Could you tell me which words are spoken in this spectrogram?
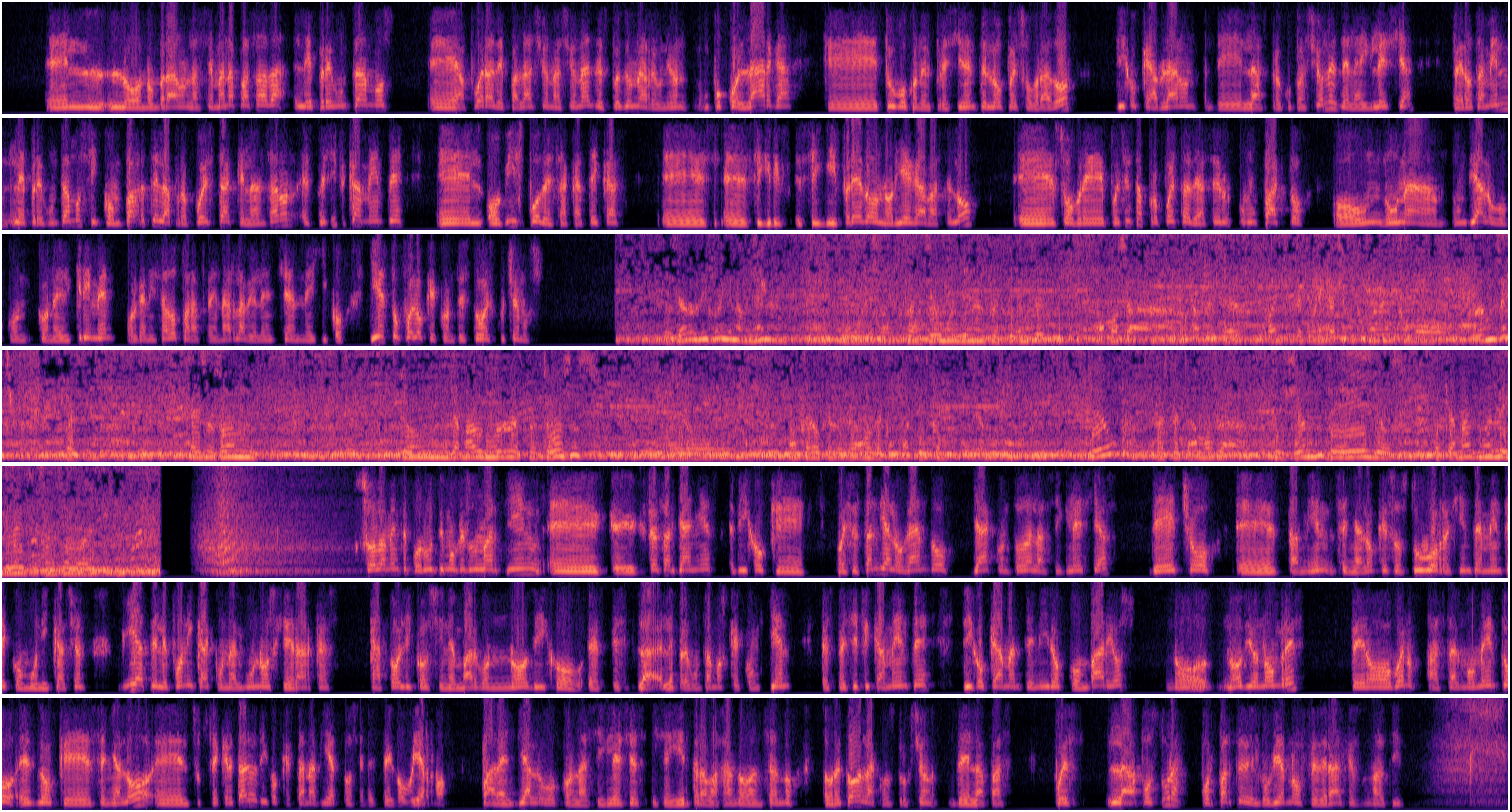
Él lo nombraron la semana pasada. Le preguntamos eh, afuera de Palacio Nacional, después de una reunión un poco larga que tuvo con el presidente López Obrador, dijo que hablaron de las preocupaciones de la iglesia pero también le preguntamos si comparte la propuesta que lanzaron específicamente el obispo de Zacatecas, eh, eh Sigifredo Noriega Barceló, eh, sobre pues esta propuesta de hacer un pacto o un, un diálogo con, con el crimen organizado para frenar la violencia en México. Y esto fue lo que contestó, escuchemos. Pues ya lo dijo hoy en la mañana, planteó muy bien el presidente, vamos a establecer fuentes de comunicación como, lo hemos hecho. Pues esos son, llamados muy respetuosos, pero no creo que los debamos de compartir como gobierno. Pero respetamos la decisión de ellos, porque además no es la iglesia, son solo ellos. Solamente por último, Jesús Martín, eh, César Yáñez dijo que pues están dialogando ya con todas las iglesias. De hecho, eh, también señaló que sostuvo recientemente comunicación vía telefónica con algunos jerarcas católicos, sin embargo, no dijo, este, le preguntamos que con quién específicamente, dijo que ha mantenido con varios, no, no dio nombres, pero bueno, hasta el momento es lo que señaló. El subsecretario dijo que están abiertos en este gobierno para el diálogo con las iglesias y seguir trabajando, avanzando, sobre todo en la construcción de la paz. Pues la postura por parte del gobierno federal, Jesús Martín.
